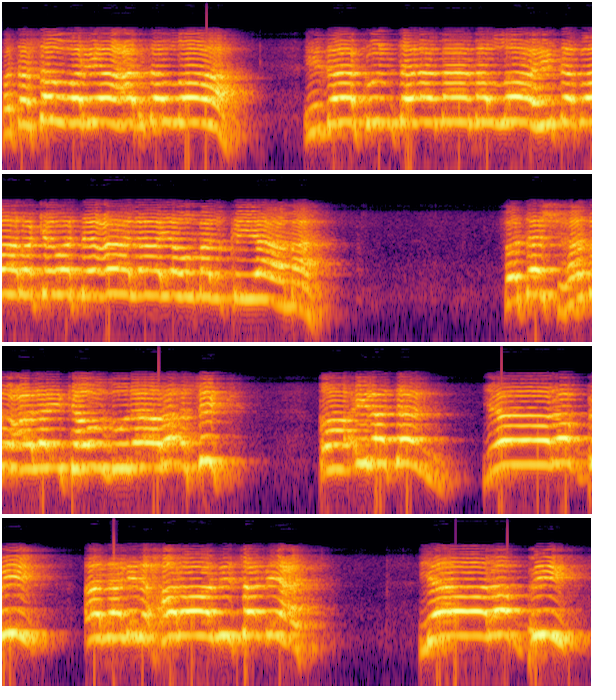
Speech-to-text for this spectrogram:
فتصور يا عبد الله إذا كنت أمام الله تبارك وتعالى يوم القيامة فتشهد عليك أذنا رأسك قائلة يا ربي أنا للحرام سمعت. يا ربي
